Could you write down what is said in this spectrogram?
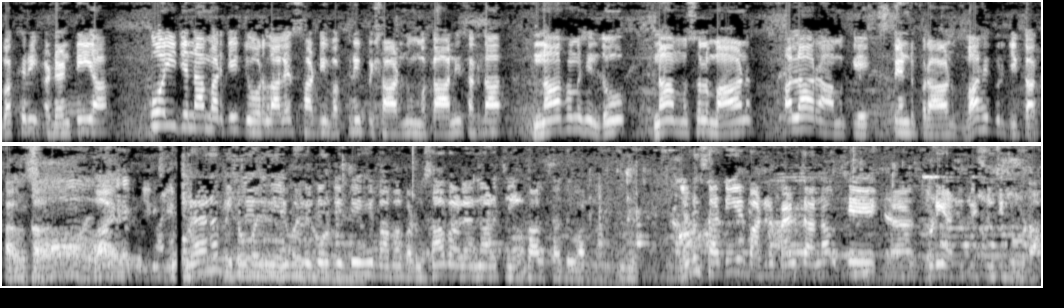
ਵੱਖਰੀ ਆਇਡੈਂਟੀ ਆ। ਕੋਈ ਜਿੰਨਾ ਮਰਜ਼ੀ ਜ਼ੋਰ ਲਾ ਲੇ ਸਾਡੀ ਵੱਖਰੀ ਪਛਾਣ ਨੂੰ ਮਕਾ ਨਹੀਂ ਸਕਦਾ। ਨਾ ਹਮ ਹਿੰਦੂ ਨਾ ਮੁਸਲਮਾਨ ਅੱਲਾ ਰਾਮ ਕੇ ਪਿੰਡ ਪ੍ਰਾਣ। ਵਾਹਿਗੁਰੂ ਜੀ ਕਾ ਖਾਲਸਾ। ਵਾਹਿਗੁਰੂ ਜੀ ਕੀ। ਮੈਂ ਨਾ ਪਿਛਲੇ ਮੀਟਿੰਗ ਕੀਤੀ ਸੀ ਬਾਬਾ ਬੜੂ ਸਾਹਿਬ ਵਾਲਿਆਂ ਨਾਲ ਚੀਫ ਖਾਲਸਾ ਦੀਵਾਨਾ ਜਿਹੜੀ ਸਾਡੀ ਇਹ ਬਾਰਡਰ ਬੈਲਟ ਆ ਨਾ ਉੱਥੇ ਥੋੜੀ ਐਜੂਕੇਸ਼ਨ ਦੀ ਲੋੜ ਆ।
